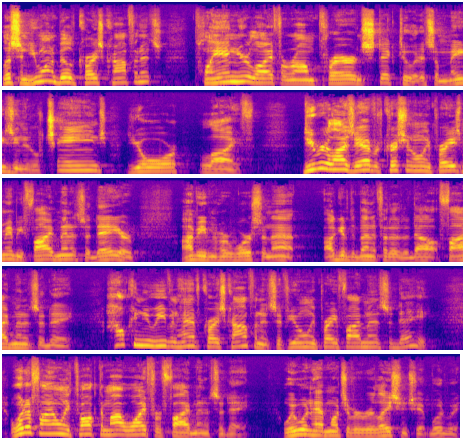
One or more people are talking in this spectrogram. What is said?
Listen, you want to build Christ confidence? Plan your life around prayer and stick to it. It's amazing. It'll change your life. Do you realize the average Christian only prays maybe five minutes a day, or I've even heard worse than that? I'll give the benefit of the doubt five minutes a day. How can you even have Christ's confidence if you only pray five minutes a day? What if I only talk to my wife for five minutes a day? We wouldn't have much of a relationship, would we?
